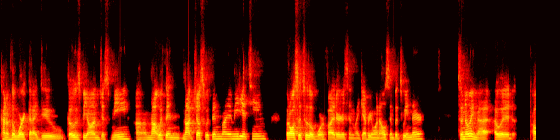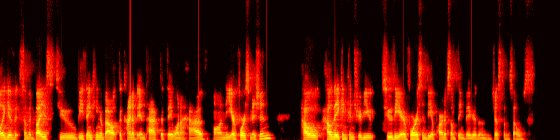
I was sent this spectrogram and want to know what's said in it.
kind of the work that I do goes beyond just me, um, not within not just within my immediate team, but also to the warfighters and like everyone else in between there. So knowing that, I would probably give some advice to be thinking about the kind of impact that they want to have on the Air Force mission, how how they can contribute to the Air Force and be a part of something bigger than just themselves.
